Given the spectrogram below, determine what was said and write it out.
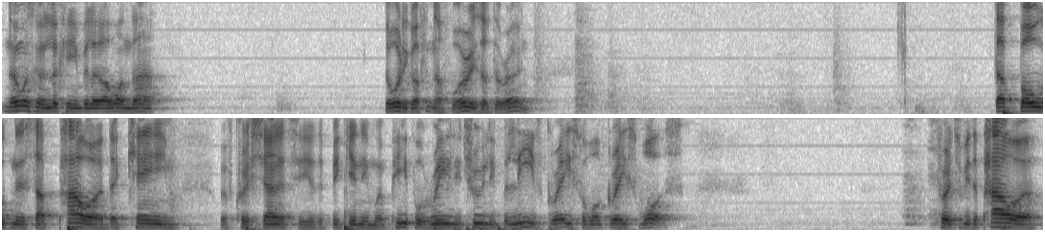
no one's going to look at you and be like, I want that. They've already got enough worries of their own. That boldness, that power that came with Christianity at the beginning when people really truly believed grace for what grace was. For it to be the power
